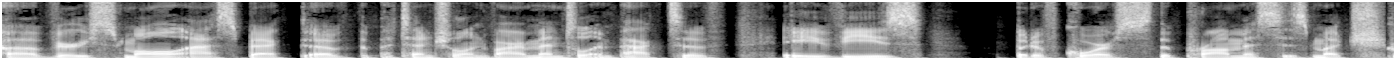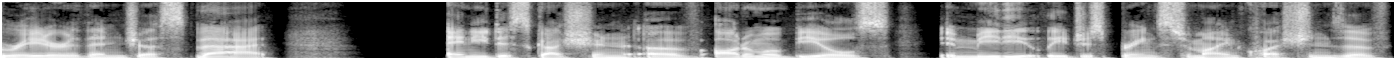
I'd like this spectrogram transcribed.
a very small aspect of the potential environmental impacts of AVs. But of course, the promise is much greater than just that. Any discussion of automobiles immediately just brings to mind questions of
